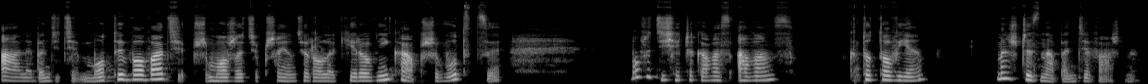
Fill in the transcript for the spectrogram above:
ale będziecie motywować, możecie przejąć rolę kierownika, przywódcy. Może dzisiaj czeka Was awans? Kto to wie? Mężczyzna będzie ważny.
